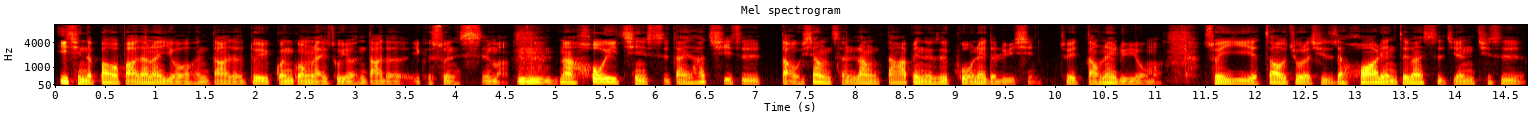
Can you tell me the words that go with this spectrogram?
疫情的爆发当然有很大的对观光来说有很大的一个损失嘛。嗯那后疫情时代，它其实导向成让大家变成是国内的旅行，所以岛内旅游嘛，所以也造就了其实，在花莲这段时间，其实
